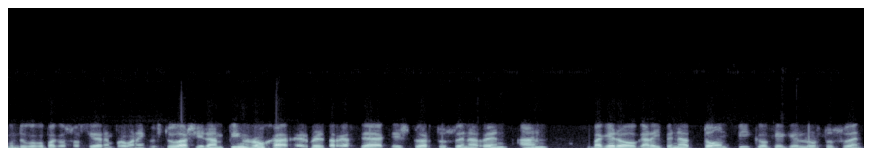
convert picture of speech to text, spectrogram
munduko kopako soziaren proban ikustu, hasieran Pin Ronjar, Herbert Argazteak estu hartu zuen arren, han, bagero garaipena ton piko lortu zuen,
